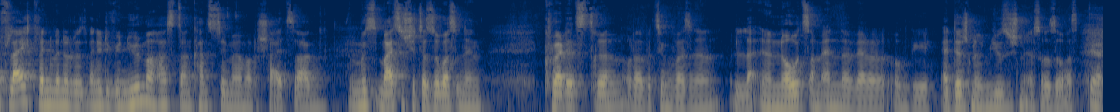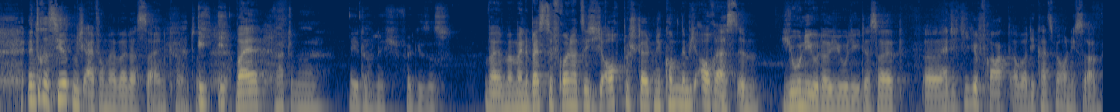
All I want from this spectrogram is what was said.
vielleicht, wenn, wenn, du, wenn du die Vinyl mal hast, dann kannst du mir mal Bescheid sagen. Meistens steht da sowas in den Credits drin oder beziehungsweise in den, Notes am Ende, wer da irgendwie Additional Musician ist oder sowas. Ja. Interessiert mich einfach mal, wer das sein könnte. Ich- ich- weil, Warte mal. Nee, doch nicht. Vergiss es. weil meine beste Freundin hat sich die auch bestellt und die kommt nämlich auch erst im Juni oder Juli. Deshalb äh, hätte ich die gefragt, aber die kannst du mir auch nicht sagen.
